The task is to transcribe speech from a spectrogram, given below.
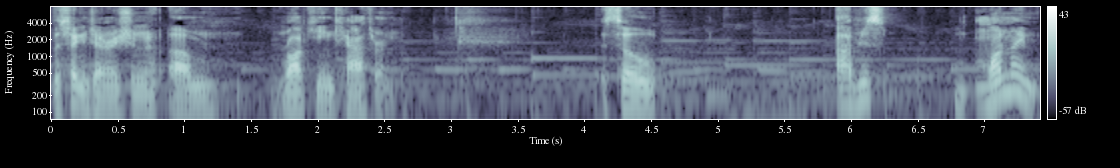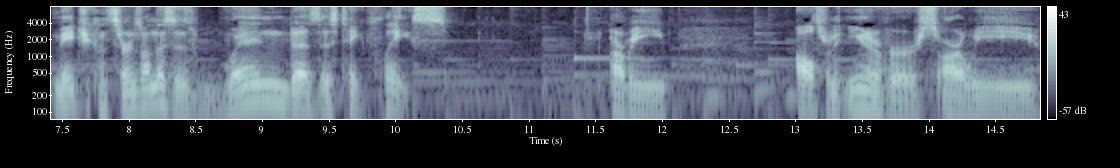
the second generation, um, Rocky and Catherine. So I'm just one of my major concerns on this is when does this take place? Are we alternate universe? Are we,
